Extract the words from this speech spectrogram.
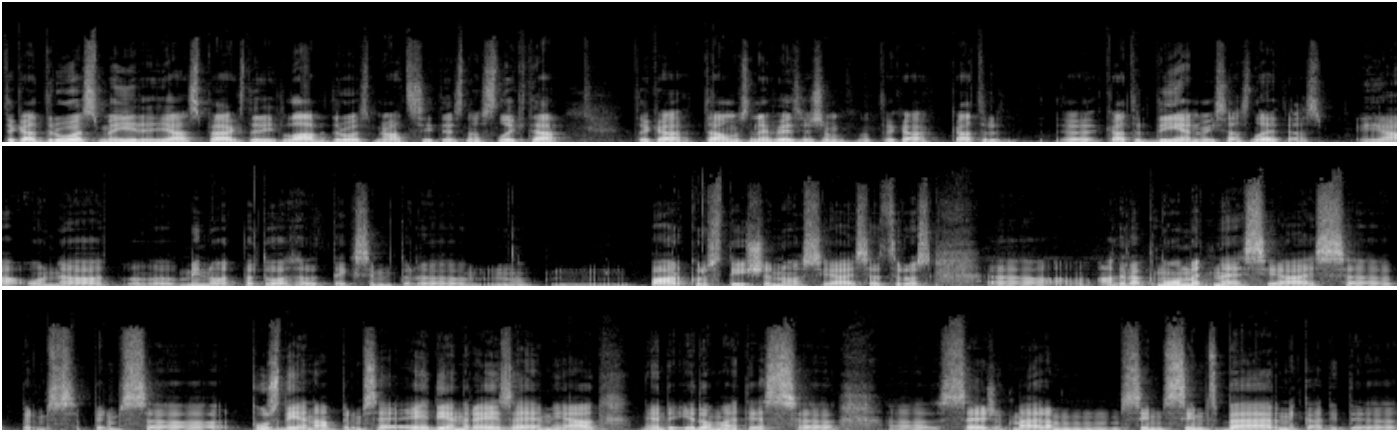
Tā kā drosme ir, jā, spēks darīt labu, drosme ir atsīties no sliktā. Tā, kā, tā mums nepieciešama nu, kā, katru, katru dienu visās lietās. Jā, un uh, minot par to teiksim, tur, uh, nu, pārkrustīšanos, jā, es atceros, uh, agrāk nometnēs, jā, es uh, pirms, pirms uh, pusdienām, pirms ēdienu reizēm, jā, iedomājieties, uh, sēž apmēram 100, 100 bērni, kādi uh,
